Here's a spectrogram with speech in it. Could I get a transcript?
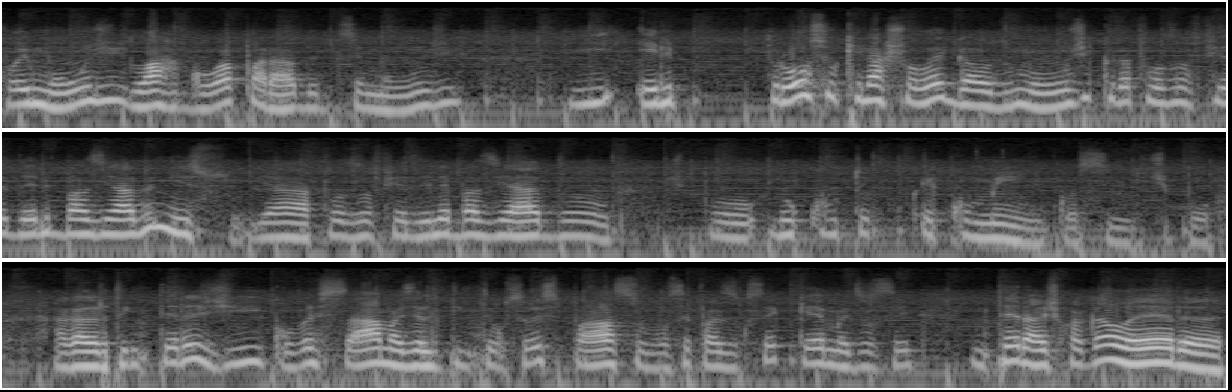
foi monge, largou a parada de ser monge, e ele trouxe o que ele achou legal do monge, que a filosofia dele baseada nisso. E a filosofia dele é baseada, tipo, no culto ecumênico, assim, tipo, a galera tem que interagir, conversar, mas ele tem que ter o seu espaço, você faz o que você quer, mas você interage com a galera.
